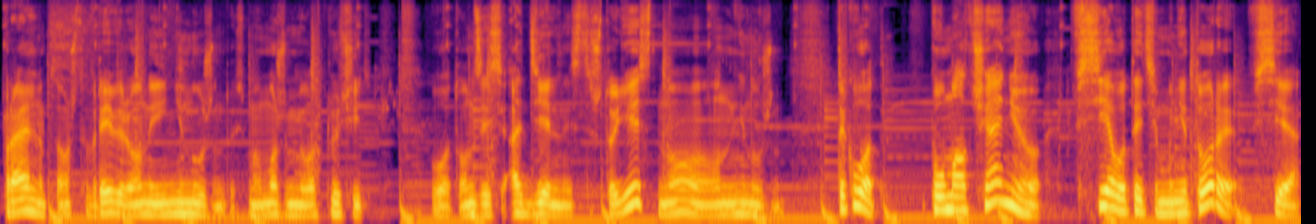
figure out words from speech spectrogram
правильно, потому что в ревере он и не нужен. То есть мы можем его отключить. Вот, он здесь отдельно, если что есть, но он не нужен. Так вот, по умолчанию все вот эти мониторы, все,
